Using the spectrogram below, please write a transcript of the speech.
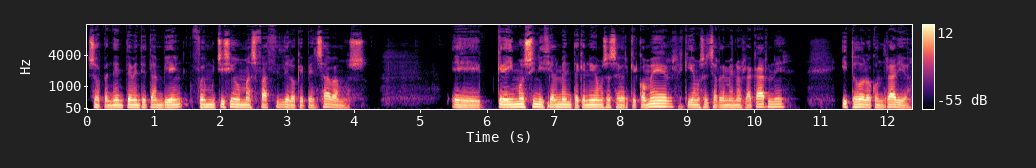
sorprendentemente también fue muchísimo más fácil de lo que pensábamos. Eh, Creímos inicialmente que no íbamos a saber qué comer, que íbamos a echar de menos la carne, y todo lo contrario,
